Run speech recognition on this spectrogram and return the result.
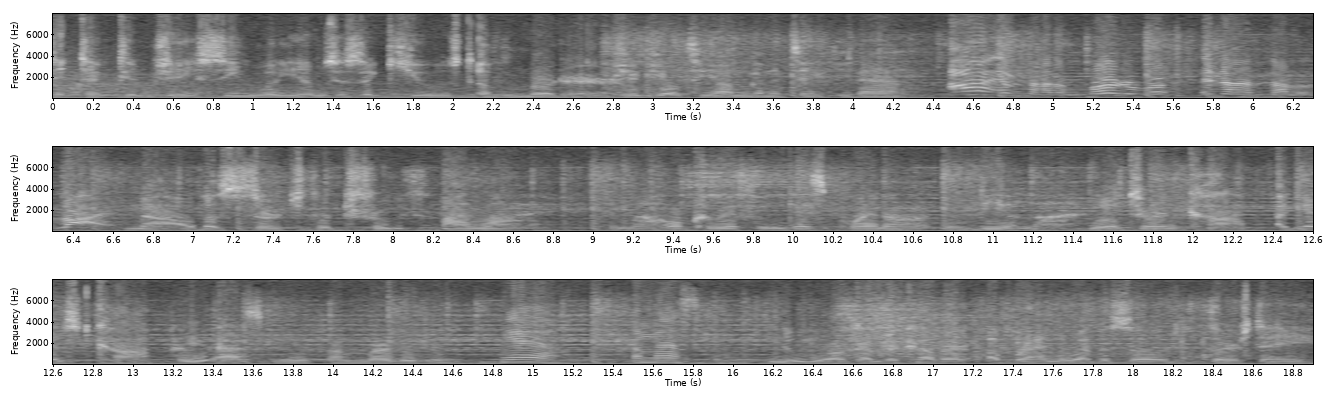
Detective J.C. Williams is accused of murder. If you're guilty, I'm gonna take you down. I am not a murderer, and I am not a liar. Now, the search for truth I lie, and my whole career from this point on will be a lie. We'll turn cop against cop. Are you asking if I murdered him? Yeah, I'm asking. New York Undercover, a brand new episode, Thursday.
